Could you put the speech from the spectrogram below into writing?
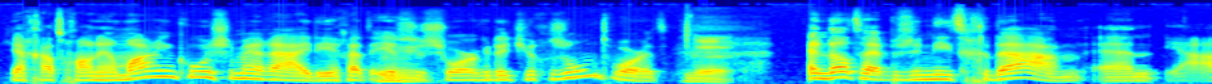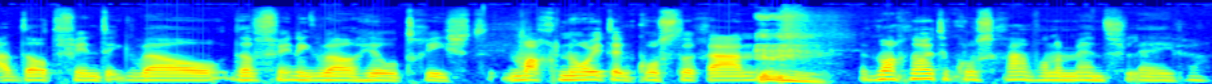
Jij gaat gewoon helemaal geen koersen meer rijden. Je gaat eerst eens zorgen dat je gezond wordt. Nee. En dat hebben ze niet gedaan. En ja, dat vind ik wel, dat vind ik wel heel triest. Het mag nooit ten koste gaan, het mag nooit ten koste gaan van een mensenleven.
